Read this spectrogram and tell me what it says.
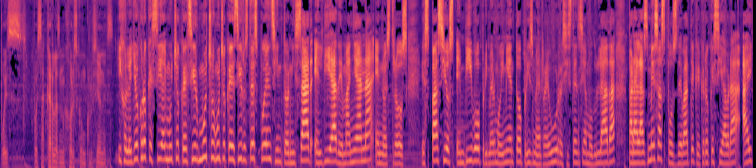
pues, pues sacar las mejores conclusiones. Híjole, yo creo que sí hay mucho que decir, mucho, mucho que decir. Ustedes pueden sintonizar el día de mañana en nuestros espacios en vivo, Primer Movimiento, Prisma RU, Resistencia Modulada, para las mesas postdebate, que creo que sí habrá. Hay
